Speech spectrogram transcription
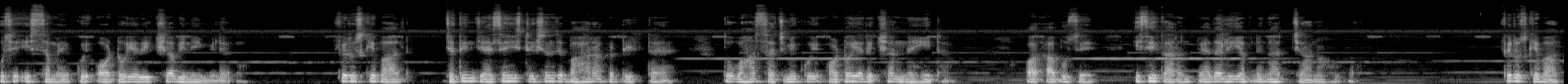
उसे इस समय कोई ऑटो या रिक्शा भी नहीं मिलेगा। फिर उसके बाद जतिन जैसे ही स्टेशन से बाहर आकर देखता है तो वहाँ सच में कोई ऑटो या रिक्शा नहीं था, और अब उसे इसी कारण पैदल ही अपने घर जाना होगा। फिर उसके बाद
